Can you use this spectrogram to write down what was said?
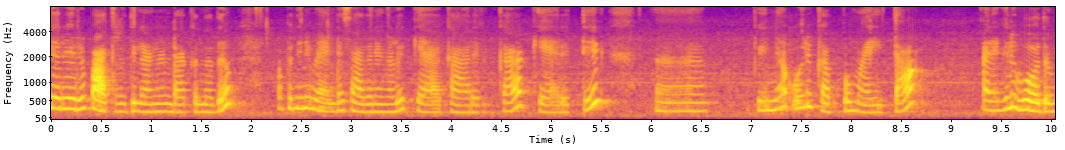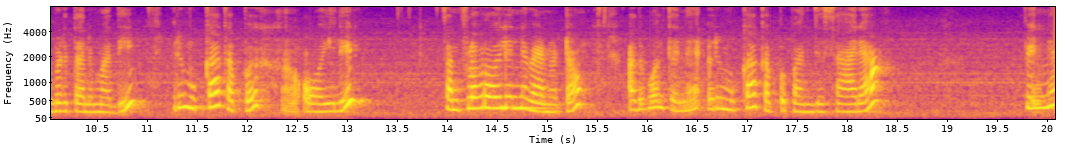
ചെറിയൊരു പാത്രത്തിലാണ് ഉണ്ടാക്കുന്നത്. അപ്പോൾ ഇതിന് വേണ്ട സാധനങ്ങൾ കാരക്ക ക്യാരറ്റ് പിന്നെ ഒരു കപ്പ് മൈദ അല്ലെങ്കിൽ ഗോതമ്പ് എടുത്താലും മതി. ഒരു മുക്കാൽ കപ്പ് ഓയിൽ സൺഫ്ലവർ ഓയിൽ തന്നെ വേണം കേട്ടോ. അതുപോലെ തന്നെ ഒരു മുക്കാൽ കപ്പ് പഞ്ചസാര. പിന്നെ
